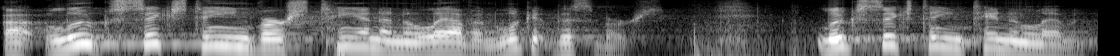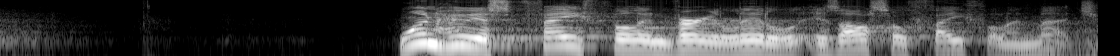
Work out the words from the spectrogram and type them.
Uh, Luke 16, verse 10 and 11. Look at this verse. Luke 16, 10 and 11. One who is faithful in very little is also faithful in much.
